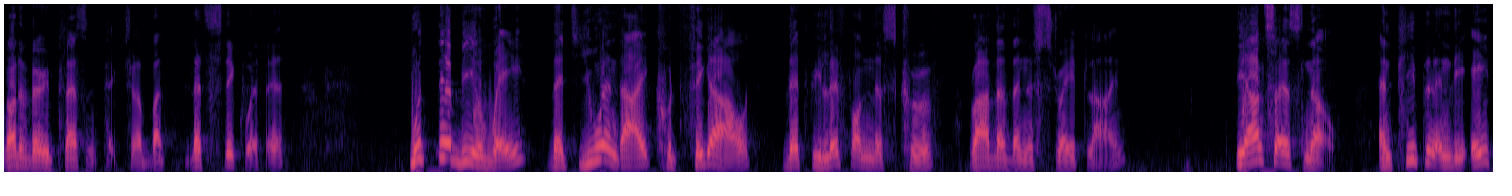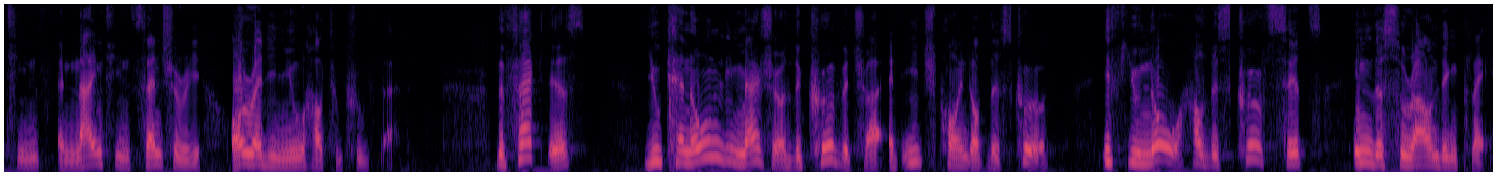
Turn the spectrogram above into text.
Not a very pleasant picture, but let's stick with it. Would there be a way that you and I could figure out that we live on this curve rather than a straight line? The answer is no. And people in the 18th and 19th century already knew how to prove that. The fact is, you can only measure the curvature at each point of this curve if you know how this curve sits in the surrounding plane.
